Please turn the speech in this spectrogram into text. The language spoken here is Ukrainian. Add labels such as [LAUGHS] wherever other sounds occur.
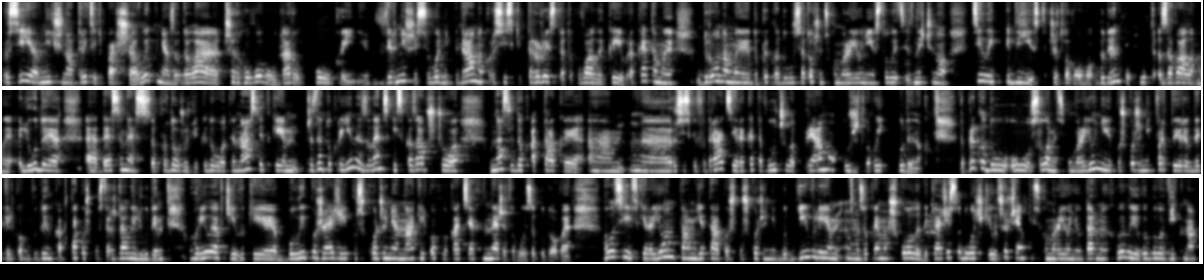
Росія в ніч на 31 липня завдала чергового удару по Україні. Вірніше сьогодні під ранок російські терористи атакували Київ ракетами, дронами. До прикладу, у Святошинському районі столиці знищено цілий під'їзд житлового будинку. Під завалами люди е, ДСНС продовжують ліквідовувати наслідки. Президент України Зеленський сказав, що внаслідок атаки ем, е, Російської Федерації ракета влучила прямо у житловий будинок. До прикладу, у Солом'янському районі пошкоджені квартири в декількох будинках. Також постраждали люди, горіли автівки, були пожежі і пошкодження на кількох локаціях нежитлової забудови. Голосіївський район там є також пошкоджені будівлі, зокрема школи, дитячі садочки у Шевченківському районі. Ударною хвилею вибило вікна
